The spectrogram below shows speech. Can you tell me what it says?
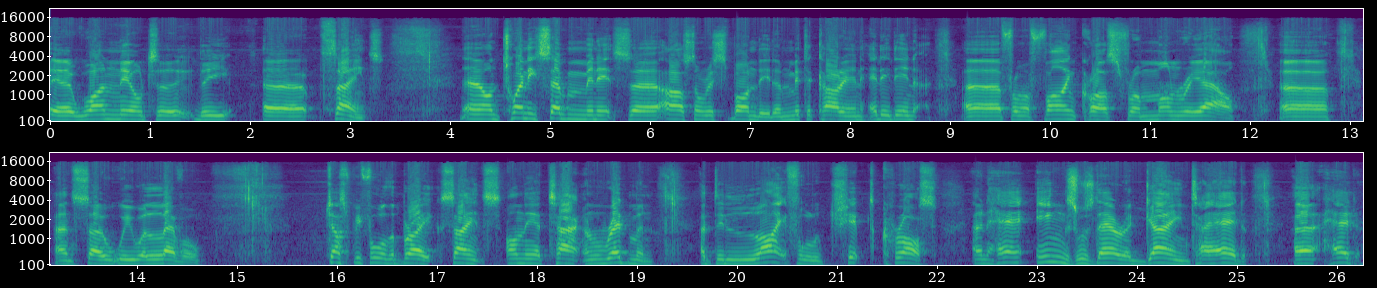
uh, 1 0 to the uh, Saints. Now, on 27 minutes, uh, Arsenal responded, and Mkhitaryan headed in uh, from a fine cross from Monreal, uh, and so we were level. Just before the break, Saints on the attack, and Redmond, a delightful chipped cross, and he- Ings was there again to head, uh, head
